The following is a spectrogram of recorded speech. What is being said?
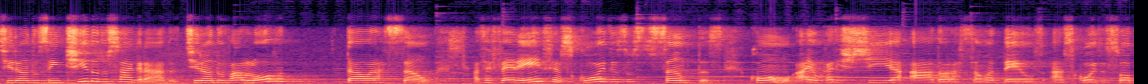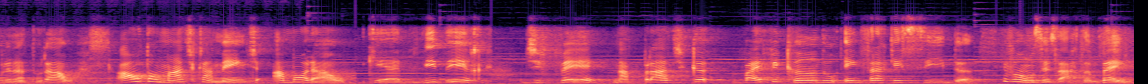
tirando o sentido do sagrado, tirando o valor da oração, as referências às coisas santas, como a Eucaristia, a adoração a Deus, as coisas sobrenatural, automaticamente a moral, que é viver de fé na prática, vai ficando enfraquecida. E vamos rezar também?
